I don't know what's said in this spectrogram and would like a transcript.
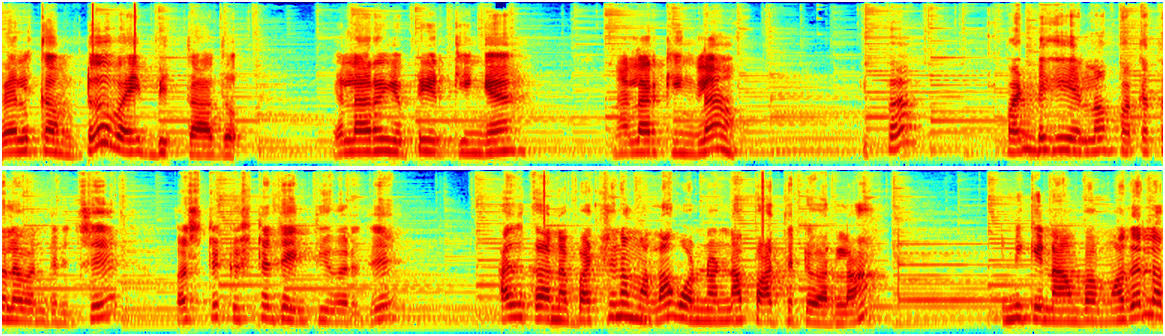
வெல்கம் டு வைப் வைபித்தாது எல்லாரும் எப்படி இருக்கீங்க? நல்லா இருக்கீங்களா? இப்போ பண்டிகை எல்லாம் பக்கத்தில் வந்துடுச்சு ஃபஸ்ட்டு கிருஷ்ண ஜெயந்தி வருது. அதுக்கான பட்சணமெல்லாம் ஒன்று ஒன்றா பார்த்துட்டு வரலாம். இன்னைக்கு நாம் முதல்ல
